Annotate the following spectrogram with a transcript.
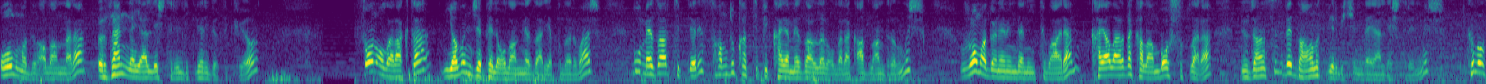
olmadığı alanlara özenle yerleştirildikleri gözüküyor. Son olarak da yalın cepheli olan mezar yapıları var. Bu mezar tipleri sanduka tipi kaya mezarları olarak adlandırılmış. Roma döneminden itibaren kayalarda kalan boşluklara düzensiz ve dağınık bir biçimde yerleştirilmiş. Tlos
